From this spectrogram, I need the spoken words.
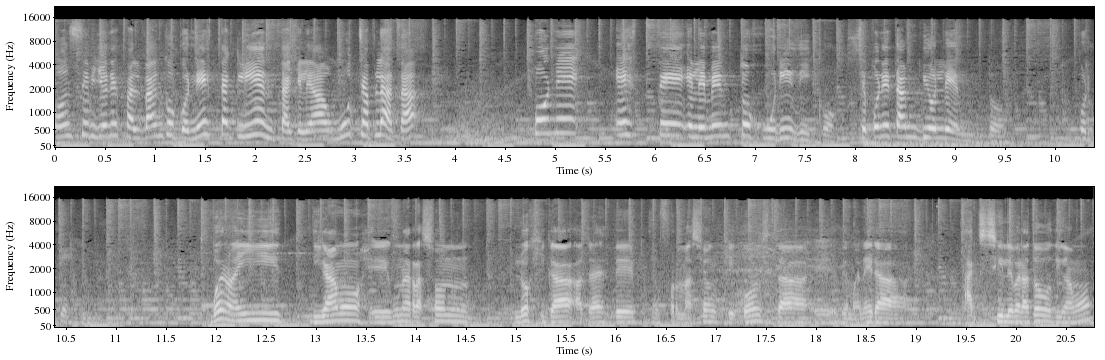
11 millones para el banco con esta clienta que le ha dado mucha plata, pone este elemento jurídico, se pone tan violento. ¿Por qué? Bueno, ahí, digamos, eh, una razón lógica a través de información que consta eh, de manera accesible para todos, digamos,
